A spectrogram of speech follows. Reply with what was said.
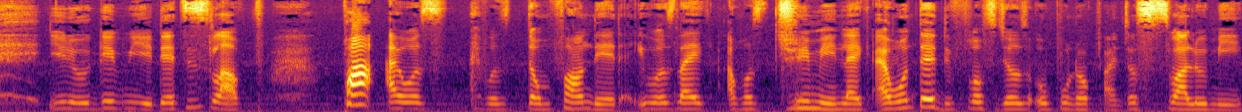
you know, gave me a dirty slap. Pa, I was, I was dumbfounded. It was like I was dreaming. Like I wanted the floor to just open up and just swallow me.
